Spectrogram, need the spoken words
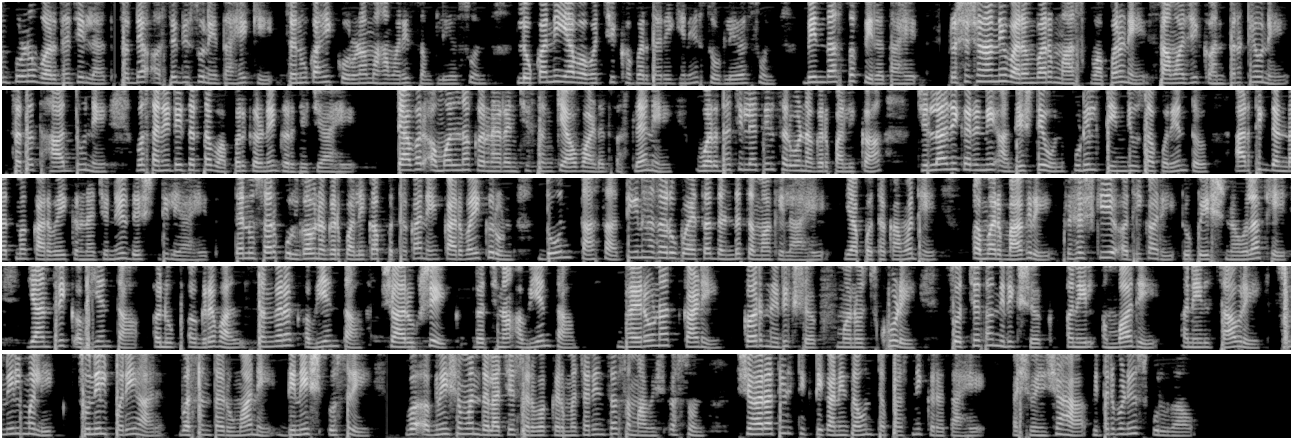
संपूर्ण वर्धा जिल्ह्यात सध्या असे दिसून येत आहे की जणू काही कोरोना महामारी संपली असून लोकांनी याबाबतची खबरदारी घेणे सोडले असून बिनधास्त फिरत आहेत प्रशासनाने वारंवार मास्क वापरणे सामाजिक अंतर ठेवणे सतत हात धुणे व सॅनिटायझरचा वापर करणे गरजेचे आहे. त्यावर अंमल न करणाऱ्यांची संख्या वाढत असल्याने वर्धा जिल्ह्यातील सर्व नगरपालिका जिल्हाधिकाऱ्यांनी आदेश देऊन पुढील तीन दिवसापर्यंत आर्थिक दंडात्मक कारवाई करण्याचे निर्देश दिले आहेत. त्यानुसार पुलगाव नगरपालिका पथकाने कारवाई करून दोन तासात तीन हजार रुपयाचा दंड जमा केला आहे. या पथकामध्ये अमर बागरे प्रशासकीय अधिकारी रुपेश नवलाखे यांत्रिक अभियंता अनुप अग्रवाल संगणक अभियंता शाहरुख शेख रचना अभियंता भैरवनाथ काडे कर निरीक्षक मनोज खोडे स्वच्छता निरीक्षक अनिल अंबादे अनिल चावरे सुनील मलिक सुनील परिहार वसंत रुमाने दिनेश उसरे व अग्निशमन दलाचे सर्व कर्मचाऱ्यांचा समावेश असून शहरातील ठिकठिकाणी जाऊन तपासणी करत आहे. अश्विन शहा विदर्भ न्यूज पुलगाव.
